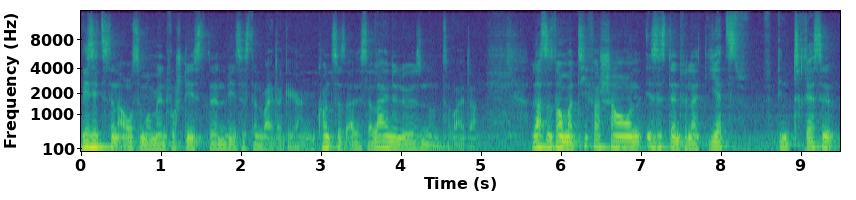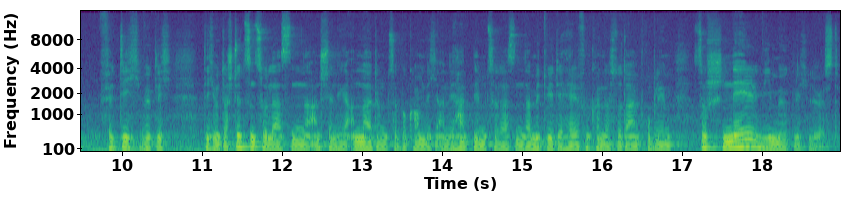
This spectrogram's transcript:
Wie sieht es denn aus im Moment? Wo stehst du denn? Wie ist es denn weitergegangen? Konntest du das alles alleine lösen und so weiter? Lass uns noch mal tiefer schauen. Ist es denn vielleicht jetzt Interesse für dich wirklich dich unterstützen zu lassen, eine anständige Anleitung zu bekommen, dich an die Hand nehmen zu lassen, damit wir dir helfen können, dass du dein Problem so schnell wie möglich löst.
